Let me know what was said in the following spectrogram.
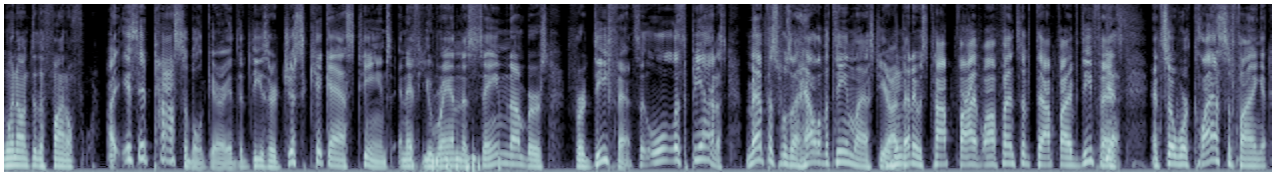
went on to the Final Four. Uh, is it possible, Gary, that these are just kick-ass teams, and if you ran the same numbers for defense, let's be honest, Memphis was a hell of a team last year. I bet it was top five offensive, top five defense, Mm-hmm. Yes. and so we're classifying it.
